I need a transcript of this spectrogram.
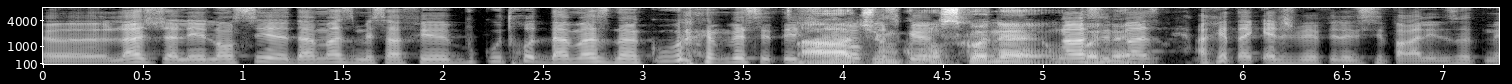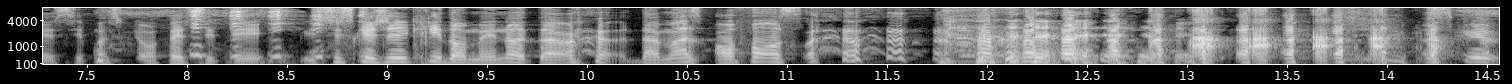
Euh, là, j'allais lancer Damas, mais ça fait beaucoup trop de Damas d'un coup. mais c'était Ah, tu on se connaît. On non, connaît. Pas... Après, t'inquiète, je vais laisser parler les autres, mais c'est parce qu'en fait, c'était. c'est ce que j'ai écrit dans mes notes. Hein. Damas, enfance. Parce que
